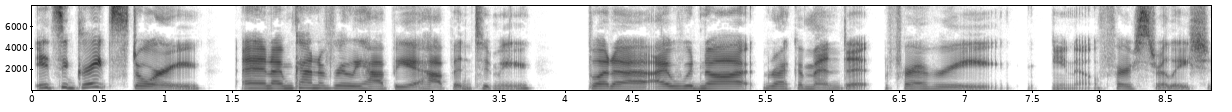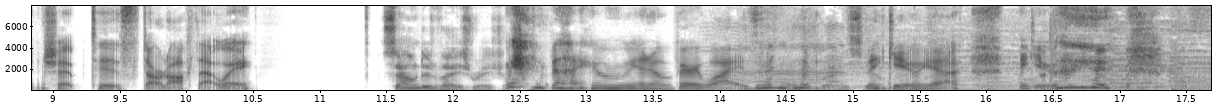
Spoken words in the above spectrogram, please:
it's a great story, and I'm kind of really happy it happened to me. But uh, I would not recommend it for every, you know, first relationship to start off that way. Sound advice, Rachel. I am, you know, very wise. advice, Thank you. Yeah. Thank you.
